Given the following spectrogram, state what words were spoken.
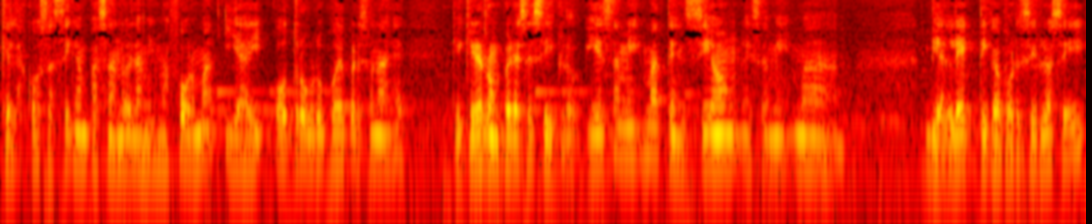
que las cosas sigan pasando de la misma forma y hay otro grupo de personajes que quiere romper ese ciclo y esa misma tensión, esa misma dialéctica, por decirlo así,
